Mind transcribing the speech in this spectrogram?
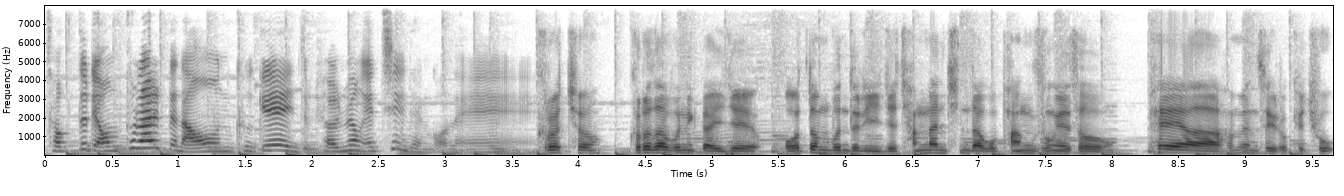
적들이 엄플할 때 나온 그게 이제 별명 애칭이 된 거네 그렇죠. 그러다 보니까 이제 어떤 분들이 이제 장난친다고 방송에서 패야 하면서 이렇게 조,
